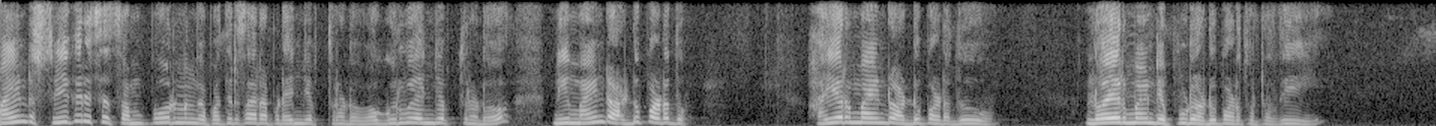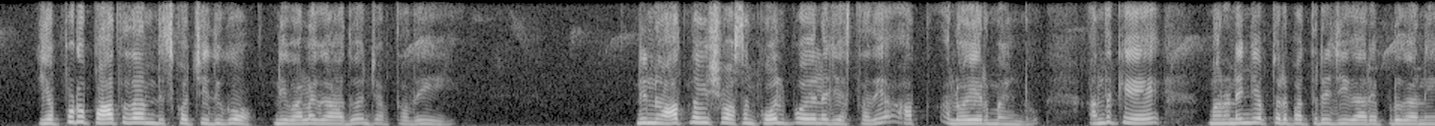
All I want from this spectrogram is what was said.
మైండ్ స్వీకరిస్తే సంపూర్ణంగా ప్రతిసారి అప్పుడు ఏం చెప్తున్నాడో? ఓ గురువు ఏం చెప్తున్నాడో? నీ మైండ్ అడ్డుపడదు. హయ్యర్ మైండ్ అడ్డుపడదు. లోయర్ మైండ్ ఎప్పుడు అడ్డుపడుతుంటుంది? ఎప్పుడు పాతదాన్ని తీసుకొచ్చి ఇదిగో నీ వల్ల కాదు అని చెప్తుంది. నిన్ను ఆత్మవిశ్వాసం కోల్పోయేలా చేస్తుంది లోయర్ మైండ్. అందుకే మనం ఏం చెప్తాడు పత్రిజీ గారు ఎప్పుడు కానీ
